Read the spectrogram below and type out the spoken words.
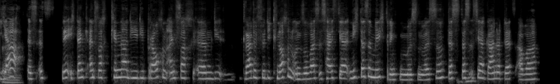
Ja, ähm, es ist, nee, ich denke einfach, Kinder, die, die brauchen einfach, ähm, die, gerade für die Knochen und sowas, es heißt ja nicht, dass sie Milch trinken müssen, weißt du? Das, das mhm. ist ja gar nicht das, aber.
